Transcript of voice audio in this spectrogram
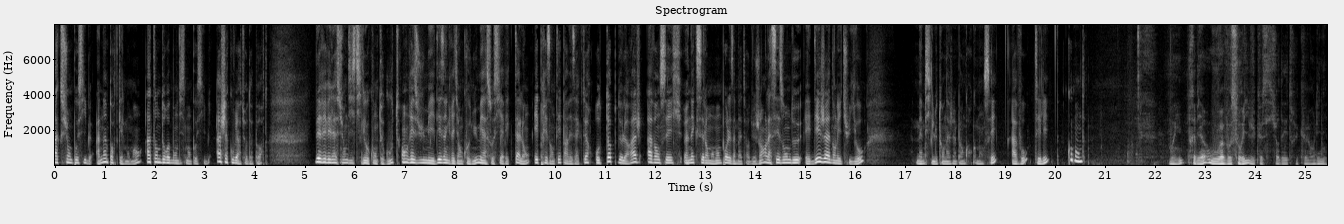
action possible à n'importe quel moment, attente de rebondissement possible à chaque ouverture de porte, des révélations distillées au compte-gouttes, en résumé des ingrédients connus mais associés avec talent et présentés par des acteurs au top de leur âge avancé. Un excellent moment pour les amateurs du genre. La saison 2 est déjà dans les tuyaux, même si le tournage n'a pas encore commencé. À vos télécommandes. Oui, très bien. Ou à vos souris, vu que c'est sur des trucs euh, en ligne.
